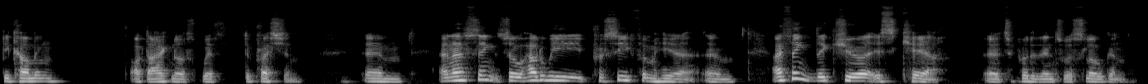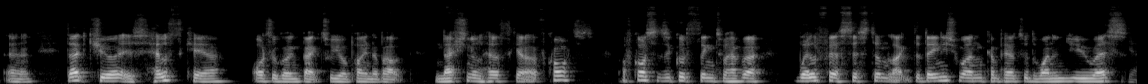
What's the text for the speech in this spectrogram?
becoming or diagnosed with depression. Um, and I think so. How do we proceed from here? Um, I think the cure is care, uh, to put it into a slogan. Uh, that cure is healthcare. Also, going back to your point about national healthcare, of course, of course, it's a good thing to have a welfare system like the Danish one compared to the one in the US. Yeah.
